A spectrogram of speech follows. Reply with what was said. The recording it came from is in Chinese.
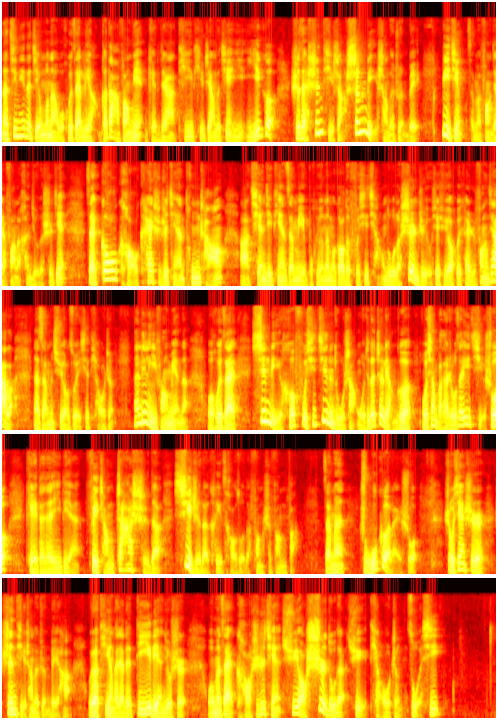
那今天的节目呢，我会在两个大方面给大家提一提这样的建议。一个是在身体上、生理上的准备，毕竟咱们放假放了很久的时间，在高考开始之前，通常啊前几天咱们也不会有那么高的复习强度了，甚至有些学校会开始放假了，那咱们需要做一些调整。那另一方面呢，我会在心理和复习进度上，我觉得这两个我想把它揉在一起说，给大家一点非常扎实的、细致的可以操作的方式方法。咱们逐个来说，首先是身体上的准备哈。我要提醒大家的第一点就是，我们在考试之前需要适度的去调整作息。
